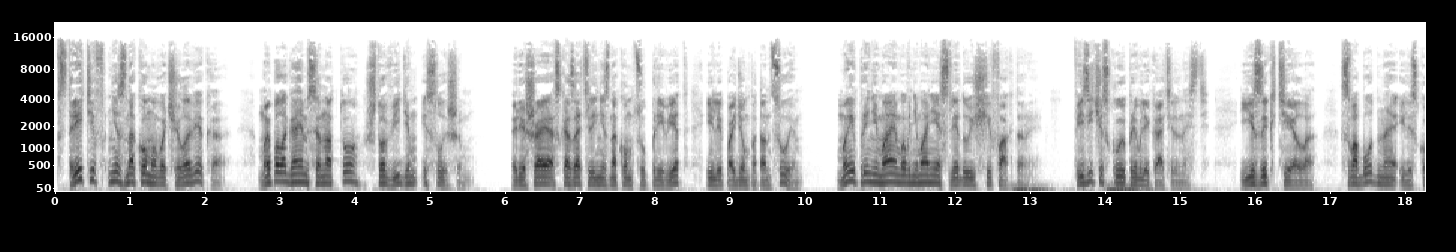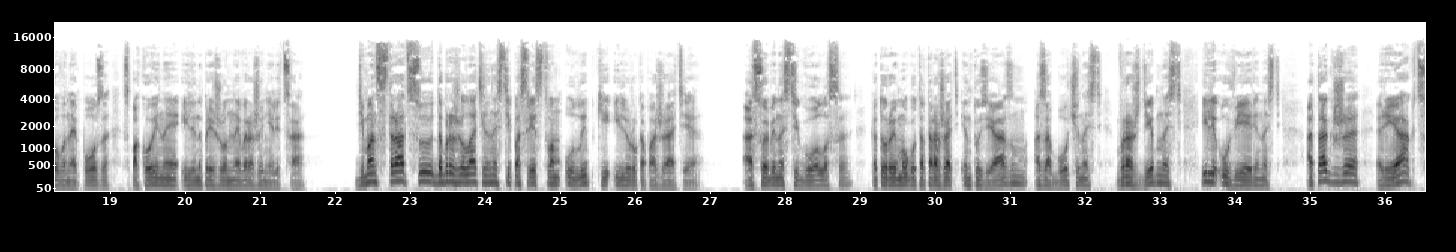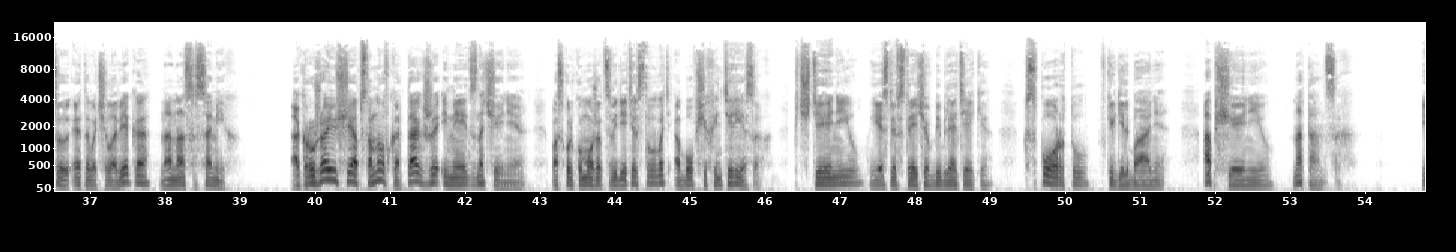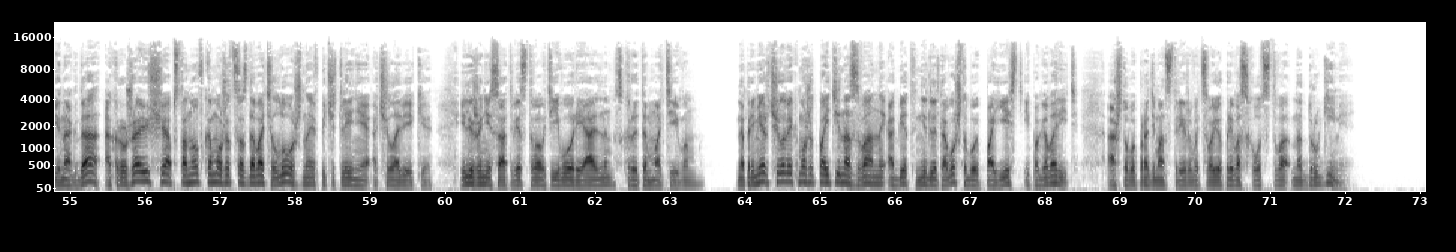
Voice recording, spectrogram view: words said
Встретив незнакомого человека, мы полагаемся на то, что видим и слышим. Решая, сказать ли незнакомцу «привет» или «пойдем потанцуем», мы принимаем во внимание следующие факторы. Физическую привлекательность, язык тела, свободная или скованная поза, спокойное или напряженное выражение лица, демонстрацию доброжелательности посредством улыбки или рукопожатия, особенности голоса, которые могут отражать энтузиазм, озабоченность, враждебность или уверенность, а также реакцию этого человека на нас самих. Окружающая обстановка также имеет значение, поскольку может свидетельствовать об общих интересах, к чтению, если встреча в библиотеке, к спорту, в кегельбане, общению, на танцах. Иногда окружающая обстановка может создавать ложное впечатление о человеке или же не соответствовать его реальным скрытым мотивам. Например, человек может пойти на званый обед не для того, чтобы поесть и поговорить, а чтобы продемонстрировать свое превосходство над другими.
